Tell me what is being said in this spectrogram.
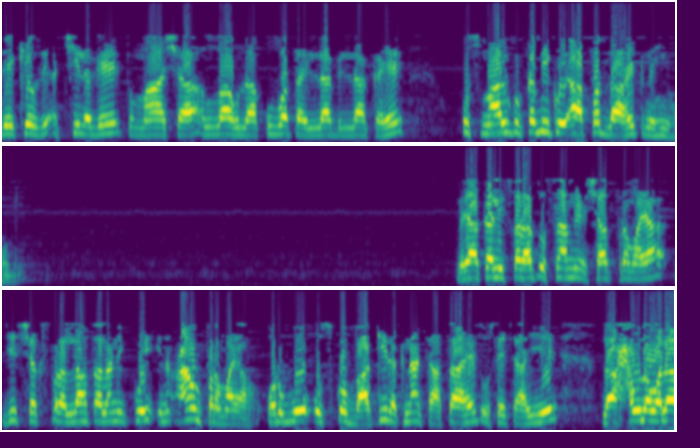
دیکھے، اسے اچھی لگے تو ماشا اللہ قوت اللہ باللہ کہے، اس مال کو کبھی کوئی آفت لاحق نہیں ہوگی۔ میرے اکالی سلاط اسلام نے ارشاد فرمایا، جس شخص پر اللہ تعالیٰ نے کوئی انعام فرمایا ہو اور وہ اس کو باقی رکھنا چاہتا ہے، تو اسے چاہیے لا حول ولا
